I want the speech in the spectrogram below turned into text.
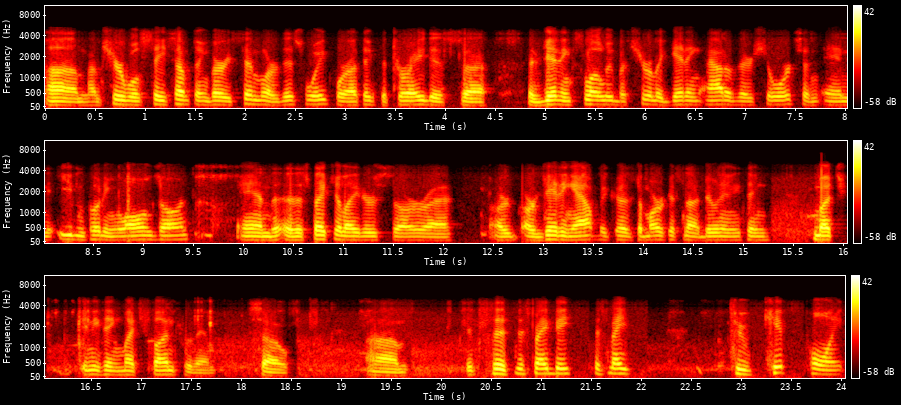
Um, I'm sure we'll see something very similar this week, where I think the trade is uh, is getting slowly but surely getting out of their shorts and, and even putting longs on, and the, the speculators are uh, are are getting out because the market's not doing anything much anything much fun for them. So um, it's it, this may be this may to Kip's point,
